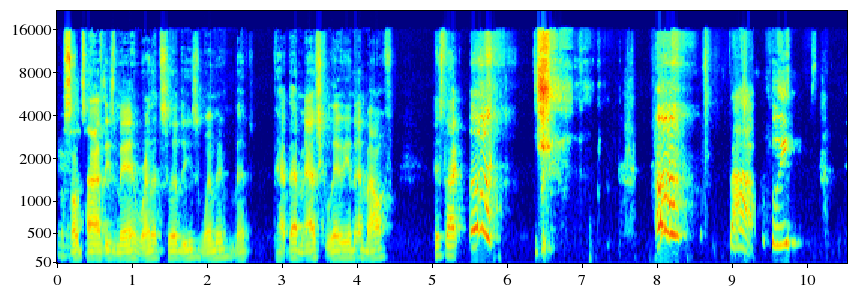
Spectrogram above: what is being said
But Mhm. sometimes these men run into these women that have that masculinity in their mouth. It's like, ugh. ugh. Stop, please.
